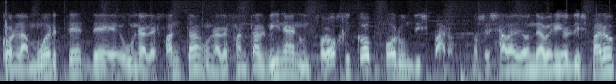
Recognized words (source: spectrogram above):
con la muerte de una elefanta, una elefanta albina en un zoológico por un disparo. No se sabe de dónde ha venido el disparo,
